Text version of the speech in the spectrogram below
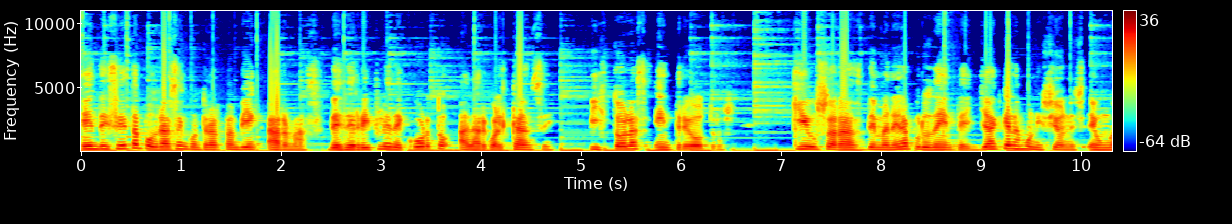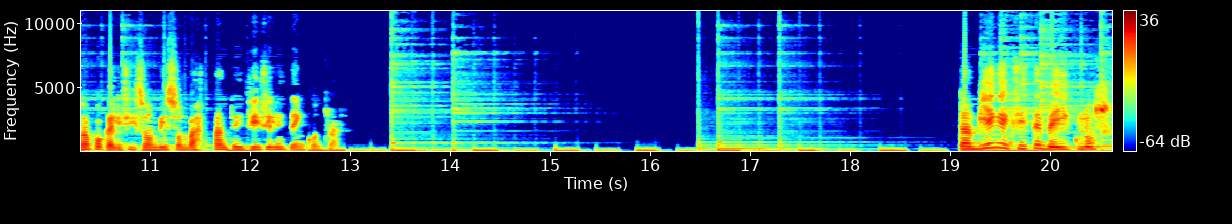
En DZ podrás encontrar también armas, desde rifles de corto a largo alcance, pistolas entre otros, que usarás de manera prudente ya que las municiones en un apocalipsis zombie son bastante difíciles de encontrar. También existen vehículos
